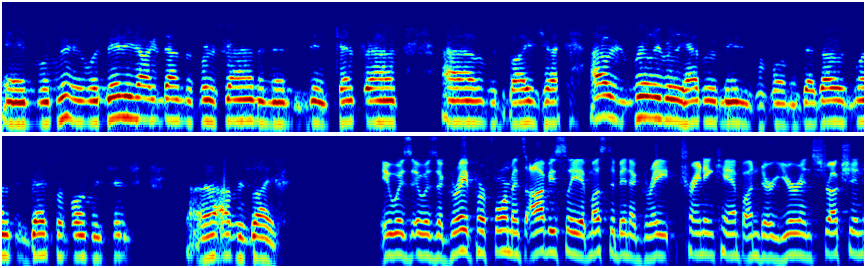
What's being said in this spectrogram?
And when when Manny knocked him down in the first round, and then the tenth round, uh, with the body shot. I was really, really happy with Manny's performance. I thought it was one of his best performances uh, of his life. It was it was a great performance. Obviously, it must have been a great training camp under your instruction.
